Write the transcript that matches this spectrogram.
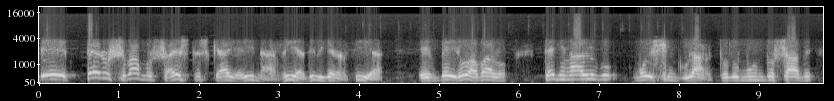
E, pero se vamos a estes que hai aí na ría de Villa García, en Beiro Avalo, teñen algo moi singular. Todo o mundo sabe que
